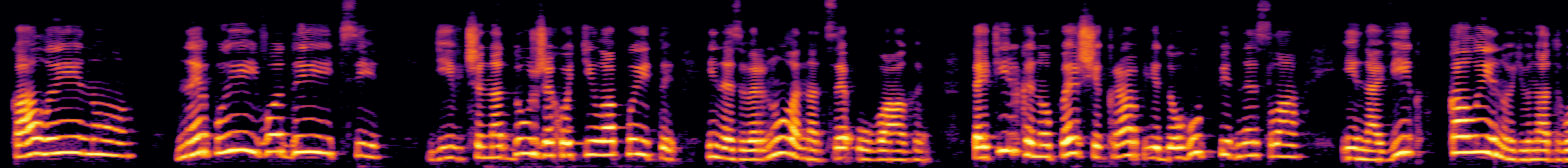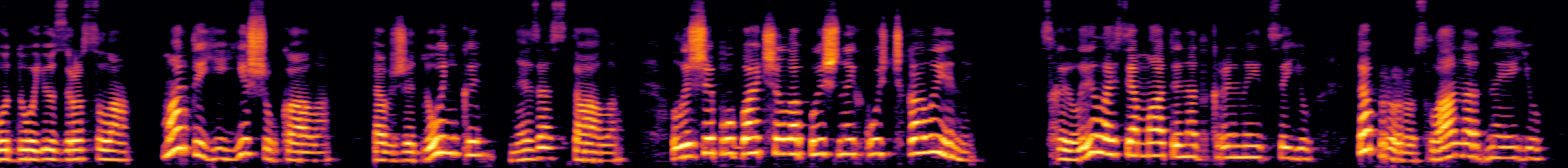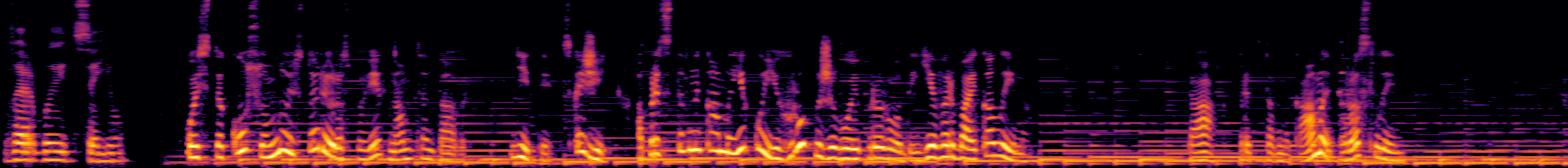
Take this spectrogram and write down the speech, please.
Калино, не пий водиці. Дівчина дуже хотіла пити і не звернула на це уваги. Та тільки но перші краплі до губ піднесла і навік калиною над водою зросла. Мати її шукала, та вже доньки не застала. Лише побачила пишний кущ калини. Схилилася мати над криницею та проросла над нею вербицею. Ось таку сумну історію розповів нам центавр. Діти, скажіть, а представниками якої групи живої природи є верба й калина? Так, представниками рослин.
